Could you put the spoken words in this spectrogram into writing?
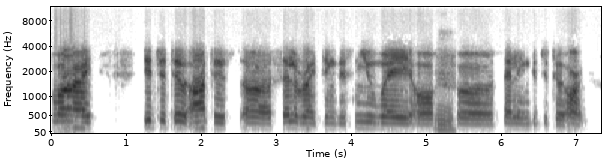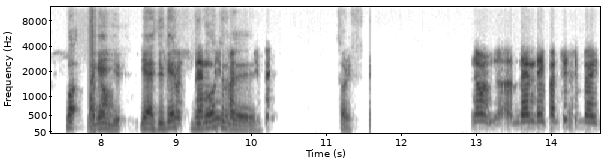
why digital artists are celebrating this new way of Mm. uh, selling digital art. Well, again, Um, you yes, you get you go to the participate- sorry. No, uh, then they participate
